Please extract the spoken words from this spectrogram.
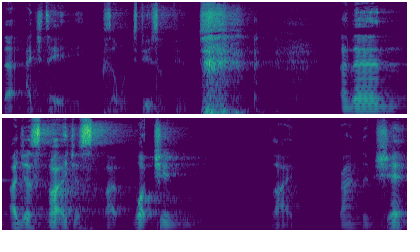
That agitated me because I wanted to do something. and then I just started just like watching like random shit.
